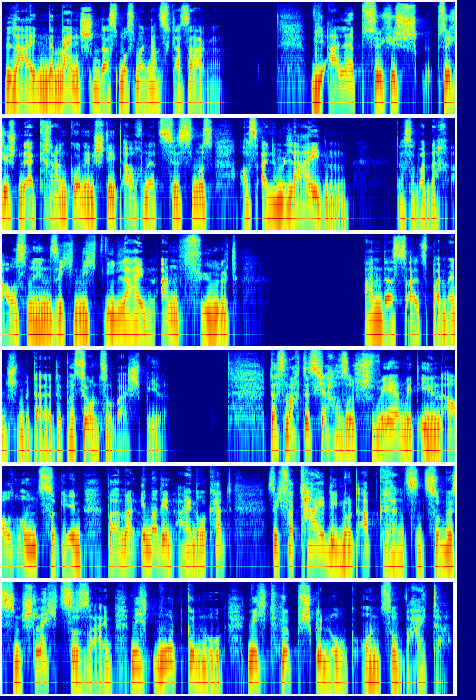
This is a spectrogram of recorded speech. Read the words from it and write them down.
leidende Menschen, das muss man ganz klar sagen. Wie alle psychisch, psychischen Erkrankungen entsteht auch Narzissmus aus einem Leiden, das aber nach außen hin sich nicht wie Leiden anfühlt, anders als bei Menschen mit einer Depression zum Beispiel. Das macht es ja so schwer, mit ihnen umzugehen, weil man immer den Eindruck hat, sich verteidigen und abgrenzen zu müssen, schlecht zu sein, nicht gut genug, nicht hübsch genug und so weiter.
